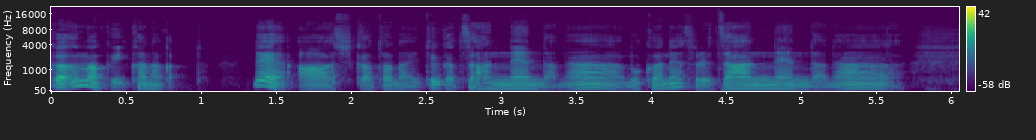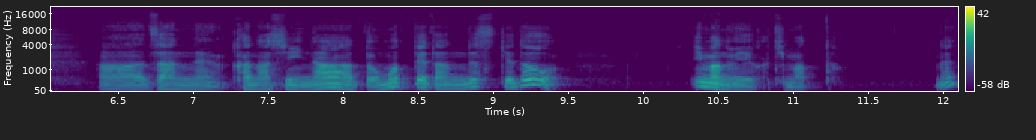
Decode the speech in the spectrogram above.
がうまくいかなかった。でああ仕方ない。というか残念だな。僕はねそれ残念だな。あ残念。悲しいなと思ってたんですけど今の家が決まった。ね。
